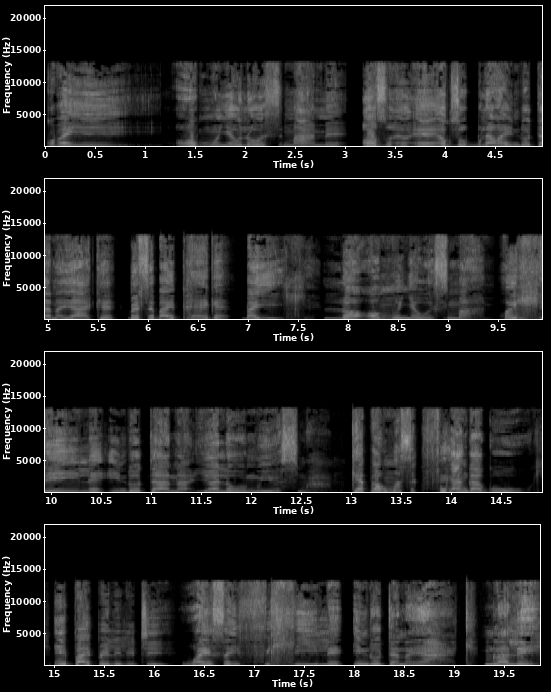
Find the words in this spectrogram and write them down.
kube yi omunye lo wesimame ozo ekuzobulawa indodana yakhe bese bayipheke bayidle. Lo omunye wesimame udlile indodana yalowo omunye wesimame. Kepha uma sekufika ngakuye iBhayibheli lithi wayeseyifihlile indodana yakhe. Mlaleli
